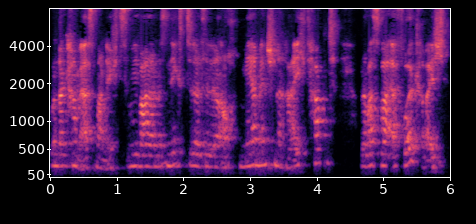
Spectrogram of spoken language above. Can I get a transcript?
und da kam erstmal nichts. Wie war dann das nächste, dass ihr dann auch mehr Menschen erreicht habt? Oder was war erfolgreich?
